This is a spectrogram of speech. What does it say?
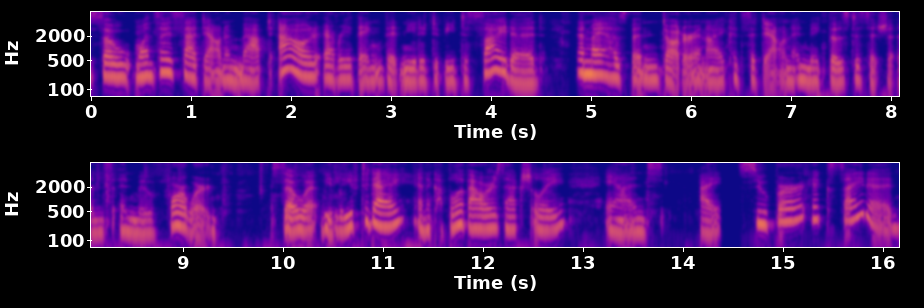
So once I sat down and mapped out everything that needed to be decided, then my husband, daughter, and I could sit down and make those decisions and move forward. So we leave today in a couple of hours, actually, and I super excited.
